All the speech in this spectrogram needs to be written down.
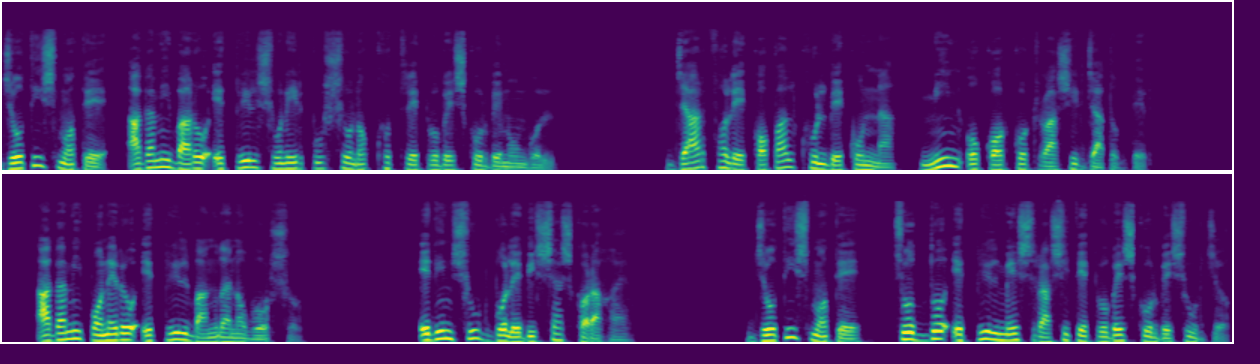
জ্যোতিষ মতে, আগামী বারো এপ্রিল শনির পুষ্য নক্ষত্রে প্রবেশ করবে মঙ্গল। যার ফলে কপাল খুলবে কন্যা, মিন ও কর্কট রাশির জাতকদের। আগামী পনেরো এপ্রিল বাংলা নববর্ষ। এদিন শুভ বলে বিশ্বাস করা হয়। জ্যোতিষ মতে, চোদ্দ এপ্রিল মেষ রাশিতে প্রবেশ করবে সূর্য।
